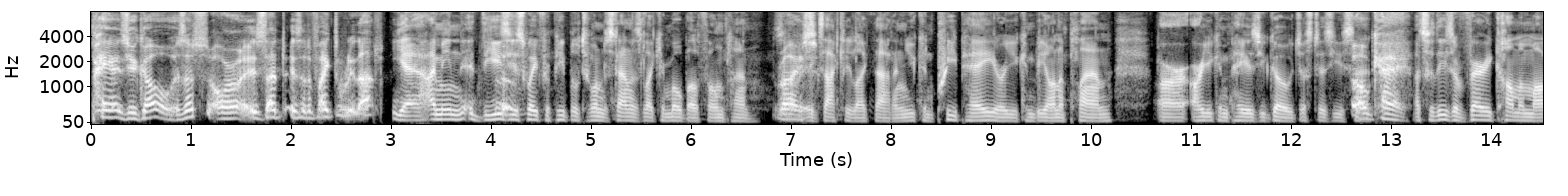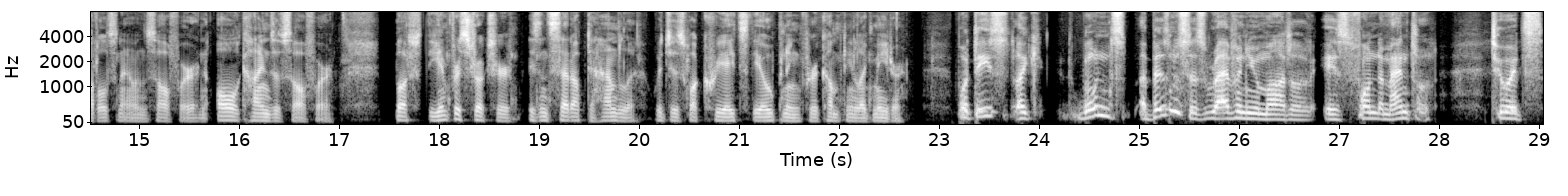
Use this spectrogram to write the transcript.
pay as you go, is it? Or is that is it effectively that? Yeah, I mean the easiest way for people to understand is like your mobile phone plan. So right. Exactly like that. And you can prepay or you can be on a plan or or you can pay as you go, just as you said. Okay. And so these are very common models now in software and all kinds of software. But the infrastructure isn't set up to handle it, which is what creates the opening for a company like m3ter. But these, like, one's a business's revenue model is fundamental to its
